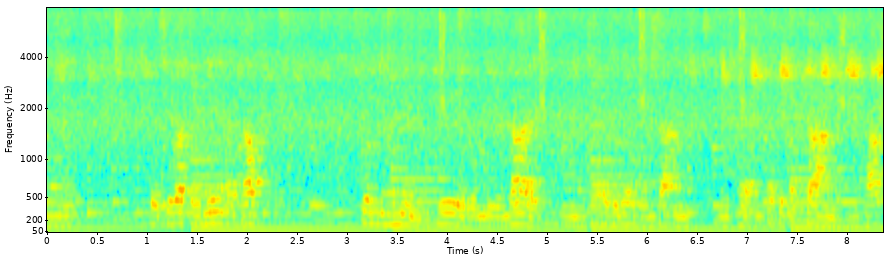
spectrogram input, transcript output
ในตัวชีวัตตรงนี้นะครับเครื่องมือหนึ่งที่โรงเรียนได้นำมาใช้ในเรื่องของการมีแผนปฏิบัติการนะครับ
